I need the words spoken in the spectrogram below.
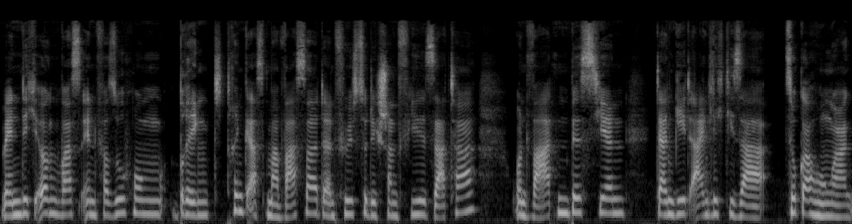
Wenn dich irgendwas in Versuchung bringt, trink erstmal Wasser, dann fühlst du dich schon viel satter und wart ein bisschen, dann geht eigentlich dieser Zuckerhunger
